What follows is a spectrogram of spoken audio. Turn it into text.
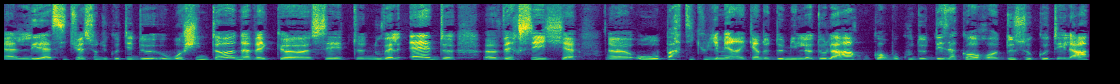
les situations du côté de Washington avec cette nouvelle aide versée aux particuliers américains de 2000 dollars. Encore beaucoup de désaccords de ce côté-là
